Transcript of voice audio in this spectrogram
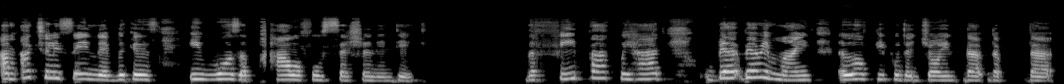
I'm actually saying that because it was a powerful session indeed. The feedback we had, bear, bear in mind, a lot of people that joined that, that, that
